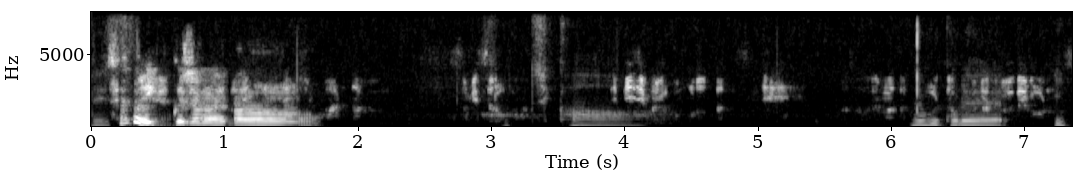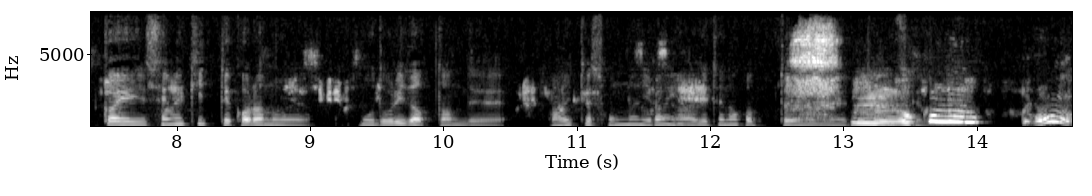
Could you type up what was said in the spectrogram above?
ですセドリックじゃないかな。そっちか。でもこれ、一回攻め切ってからの戻りだったんで、相手そんなにライン上げてなかったようにうん、僕もオン、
